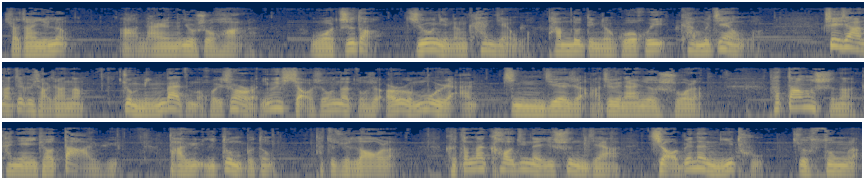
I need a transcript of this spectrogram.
小张一愣。啊！男人又说话了，我知道，只有你能看见我，他们都顶着国徽，看不见我。这下呢，这个小张呢就明白怎么回事了，因为小时候呢总是耳濡目染。紧接着啊，这个男人就说了，他当时呢看见一条大鱼，大鱼一动不动，他就去捞了。可当他靠近的一瞬间啊，脚边的泥土就松了，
